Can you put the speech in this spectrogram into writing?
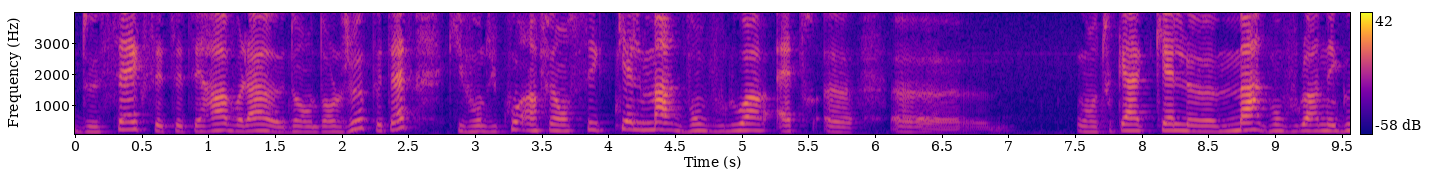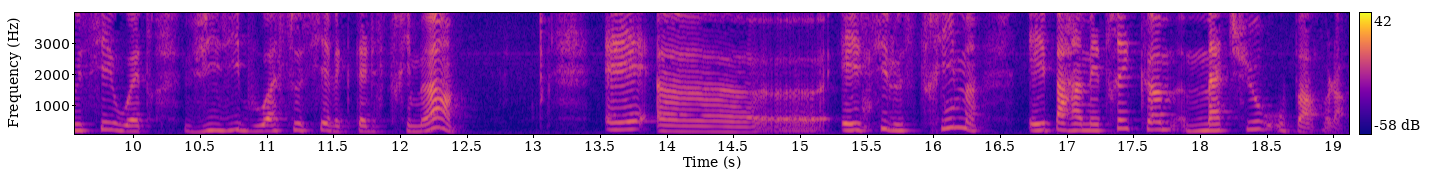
de sexe, etc. Voilà, dans, dans le jeu peut-être, qui vont du coup influencer quelles marques vont vouloir être ou en tout cas quelles euh, marques vont vouloir négocier ou être visibles ou associées avec tel streamer. Et, euh, si le stream est paramétré comme mature ou pas. Voilà.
